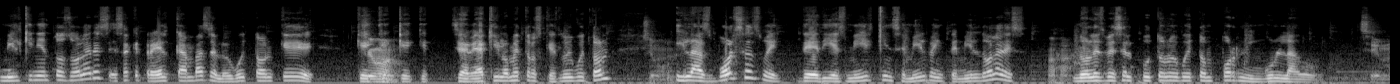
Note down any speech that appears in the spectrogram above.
1500 dólares, esa que trae el canvas de Louis Vuitton que, que, Sí, que, mon. que- que se ve a kilómetros que es Louis Vuitton, Y las bolsas, güey, de 10 mil, 15 mil, 20 mil dólares, Ajá. no les ves el puto Louis Vuitton por ningún lado, güey. Simón.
